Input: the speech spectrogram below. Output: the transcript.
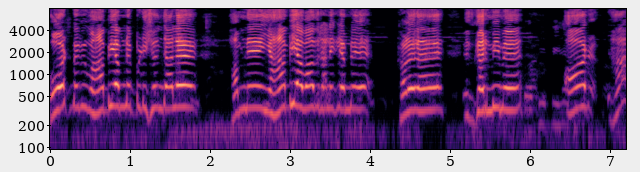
कोर्ट में भी, वहाँ भी हमने पिटिशन डाले हमने यहाँ भी आवाज़ उठाने के लिए हमने खड़े रहे इस गर्मी में। और हाँ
